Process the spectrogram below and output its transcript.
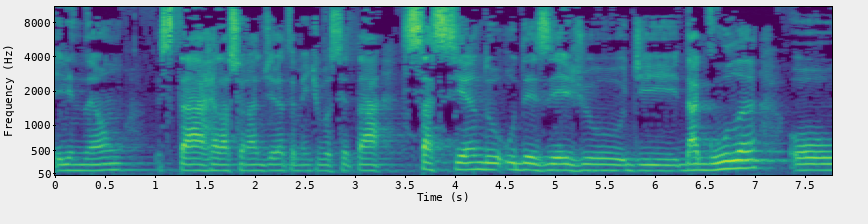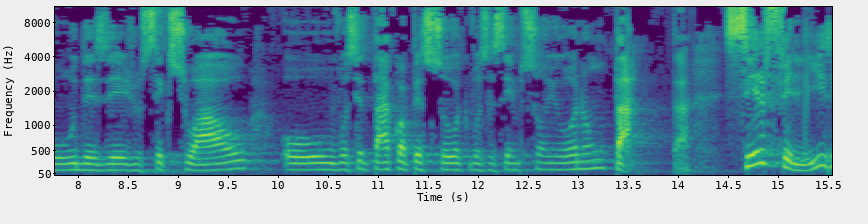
Ele não está relacionado diretamente você está saciando o desejo de da gula ou o desejo sexual ou você tá com a pessoa que você sempre sonhou não tá, tá? Ser feliz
